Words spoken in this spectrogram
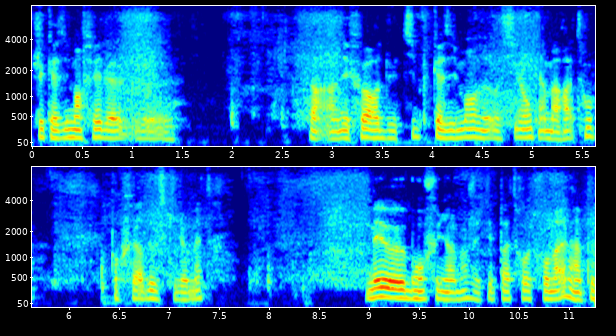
j'ai quasiment fait le, un effort du type quasiment aussi long qu'un marathon pour faire 12 km. Mais euh, bon, finalement, j'étais pas trop trop mal, un peu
